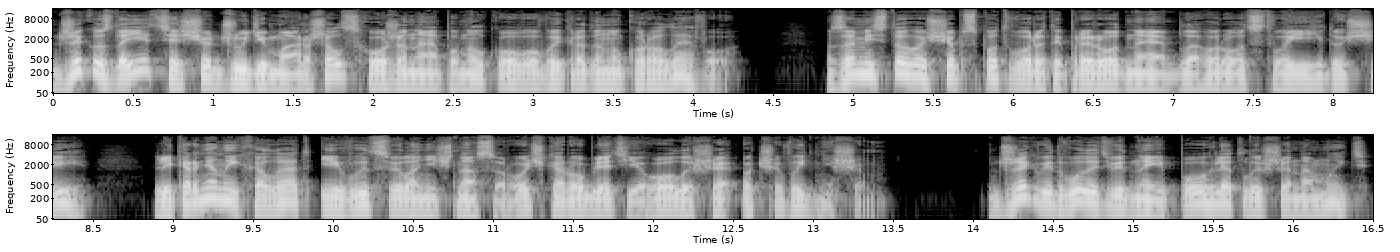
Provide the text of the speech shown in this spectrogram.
Джеку здається, що Джуді Маршал схожа на помилково викрадену королеву. Замість того, щоб спотворити природне благородство її душі, лікарняний халат і вицвіла нічна сорочка роблять його лише очевиднішим. Джек відводить від неї погляд лише на мить,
